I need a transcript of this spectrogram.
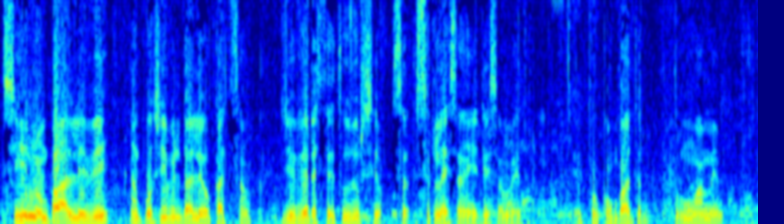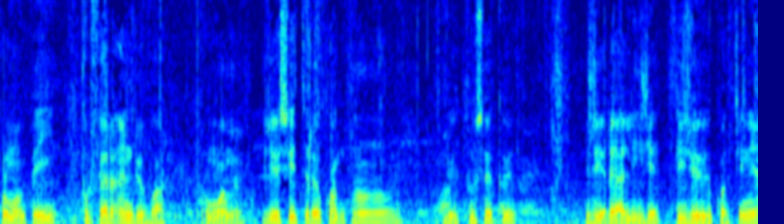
s'ils n'ont pas enlevé, impossible d'aller aux 400. Je vais rester toujours sur, les 100 et 200 mètres. Pour combattre pour moi-même, pour mon pays, pour faire un devoir pour moi-même. Je suis très content de tout ce que j'ai réalisé. Si je continue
